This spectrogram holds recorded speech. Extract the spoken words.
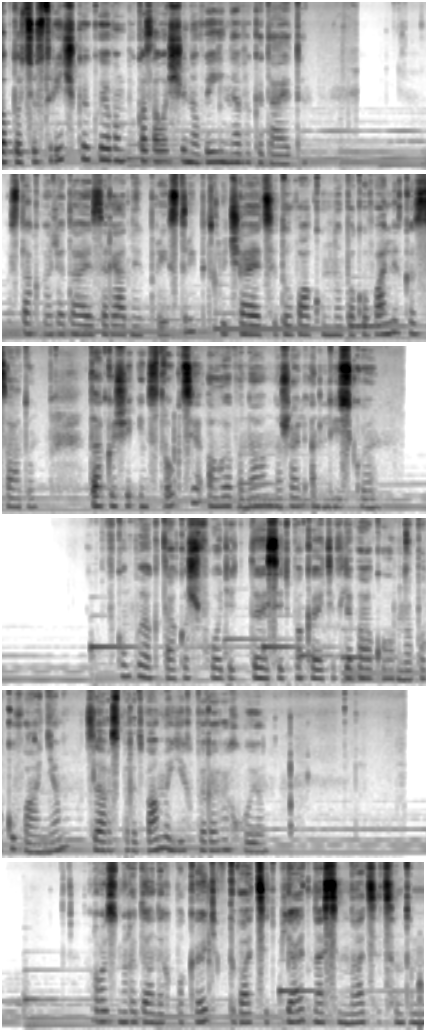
Тобто цю стрічку, яку я вам показала, щойно ви її не викидаєте. Ось так виглядає зарядний пристрій, підключається до вакуумного пакувальника ззаду. Також є інструкція, але вона, на жаль, англійською. В комплект також входять 10 пакетів для вакуумного пакування. Зараз перед вами їх перерахую. Розміри даних пакетів 25 на 17 см.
